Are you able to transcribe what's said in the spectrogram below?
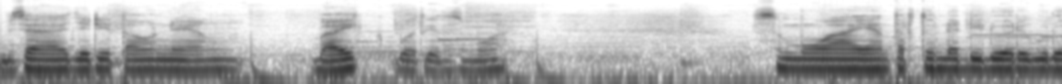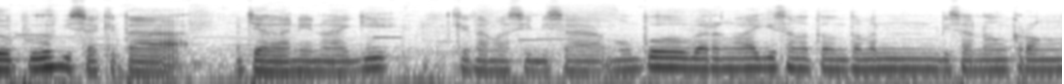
bisa jadi tahun yang baik buat kita semua semua yang tertunda di 2020 bisa kita jalanin lagi. Kita masih bisa ngumpul bareng lagi sama teman-teman bisa nongkrong.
